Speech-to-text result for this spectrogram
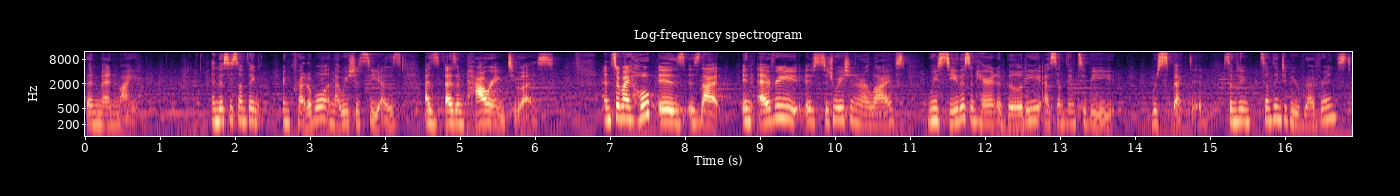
than men might. And this is something incredible and that we should see as, as, as empowering to us. And so my hope is, is that in every situation in our lives, we see this inherent ability as something to be respected, something, something to be reverenced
